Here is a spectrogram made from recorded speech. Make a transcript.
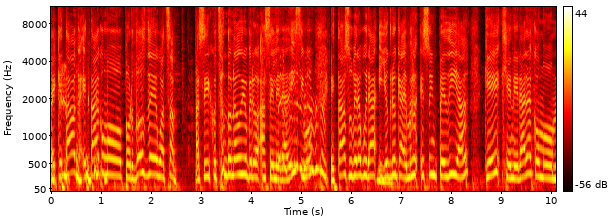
Es que estaba, estaba como por dos de WhatsApp. Así, escuchando un audio, pero aceleradísimo. Estaba súper apurada. Y yo creo que además eso impedía que generara como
